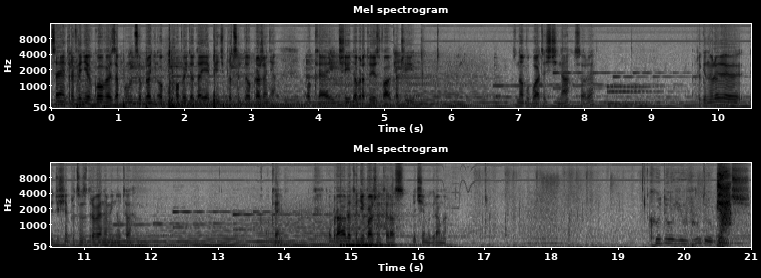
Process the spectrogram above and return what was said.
Celne trafienie w głowę za pomocą broni obuchowej dodaje 5% do obrażenia. Okej, czyli dobra, tu jest walka, czyli... Znowu była teścina, sorry. Regeneruje 10% zdrowia na minutę. Okej. Dobra, ale to nieważne teraz. Lecimy, gramy. Kudu you voodoo bitch.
